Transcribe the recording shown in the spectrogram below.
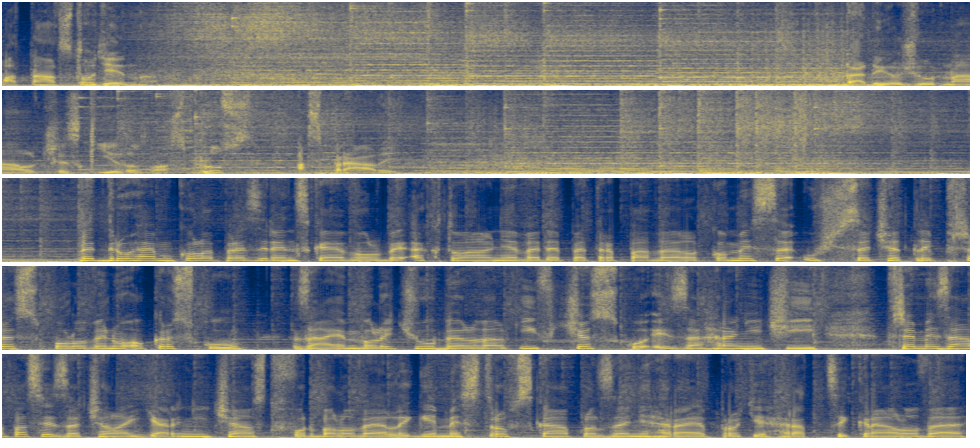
15 hodin. Radiožurnál Český rozhlas Plus a zprávy. Ve druhém kole prezidentské volby aktuálně vede Petr Pavel. Komise už se četly přes polovinu okrsků. Zájem voličů byl velký v Česku i zahraničí. Třemi zápasy začala jarní část fotbalové ligy. Mistrovská Plzeň hraje proti Hradci Králové.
